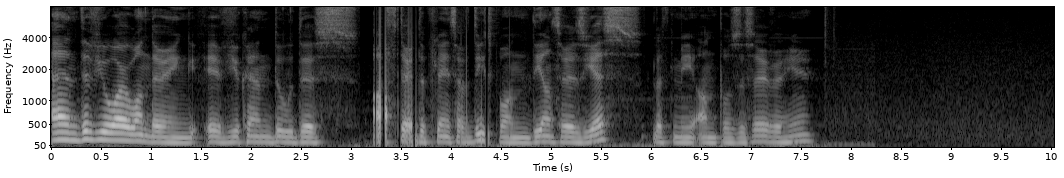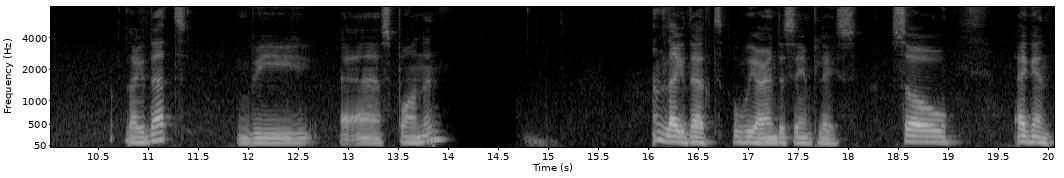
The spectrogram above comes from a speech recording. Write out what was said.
And if you are wondering if you can do this after the planes have despawned, the answer is yes. Let me unpause the server here. Like that, we uh, spawn in and like that we are in the same place. So again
